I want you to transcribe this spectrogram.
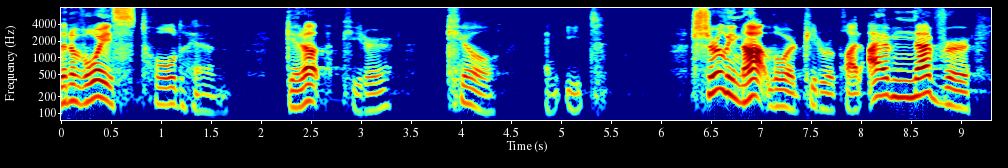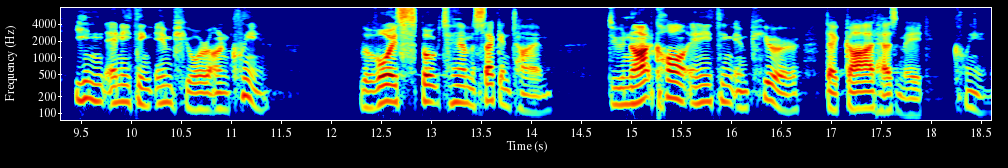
Then a voice told him, Get up, Peter, kill and eat. Surely not, Lord, Peter replied. I have never eaten anything impure or unclean. The voice spoke to him a second time Do not call anything impure that God has made clean.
